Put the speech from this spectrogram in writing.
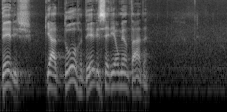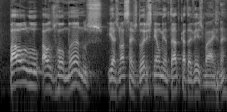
deles, que a dor deles seria aumentada. Paulo aos Romanos, e as nossas dores têm aumentado cada vez mais, né?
